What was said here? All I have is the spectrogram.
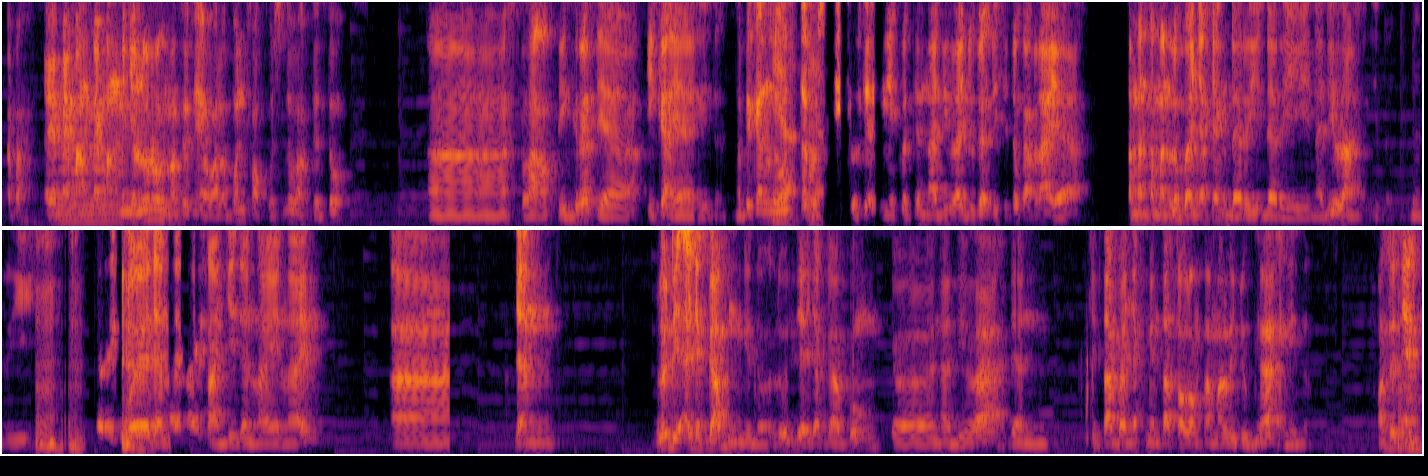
apa eh memang memang menyeluruh maksudnya walaupun fokus lu waktu itu eh, setelah Optigrade ya Ika ya gitu. Tapi kan lu Iya, terus ngikutin ngikutin Nadila juga di situ karena ya teman-teman lu banyak yang dari dari Nadila gitu. Dari Mm, mm. dari gue dan lain-lain Panji dan lain-lain Eh, dan lu diajak gabung gitu lu diajak gabung ke Nadila dan kita banyak minta tolong sama lu juga gitu maksudnya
